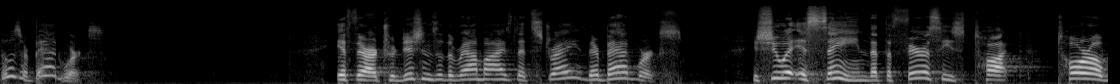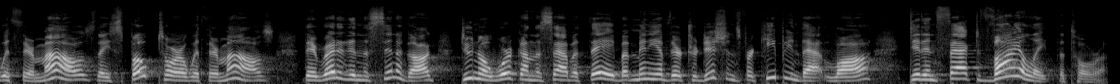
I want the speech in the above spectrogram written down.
those are bad works. If there are traditions of the rabbis that stray, they're bad works. Yeshua is saying that the Pharisees taught Torah with their mouths. They spoke Torah with their mouths. They read it in the synagogue, do no work on the Sabbath day, but many of their traditions for keeping that law did in fact violate the Torah.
